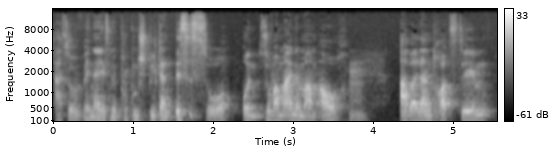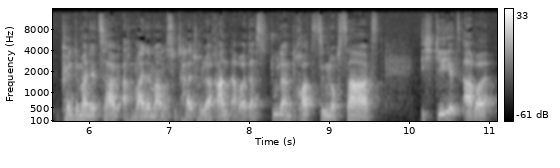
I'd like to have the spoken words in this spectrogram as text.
also wenn er jetzt mit Puppen spielt, dann ist es so. Und so war meine Mom auch. Aber dann trotzdem könnte man jetzt sagen, ach, meine Mom ist total tolerant, aber dass du dann trotzdem noch sagst, ich gehe jetzt aber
